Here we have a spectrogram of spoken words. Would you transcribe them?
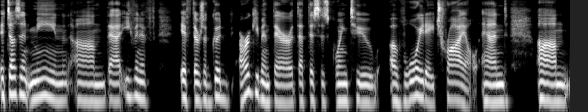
it doesn't mean um, that even if if there's a good argument there that this is going to avoid a trial. And um,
